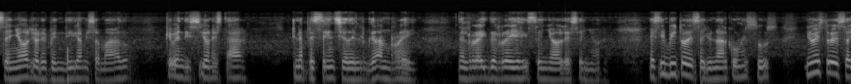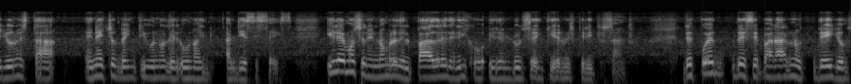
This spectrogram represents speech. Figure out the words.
Señor, yo les bendiga, mis amados. Qué bendición estar en la presencia del gran Rey, del Rey de Reyes y Señor de Señores. Les invito a desayunar con Jesús y nuestro desayuno está en Hechos 21 del 1 al 16. Y leemos en el nombre del Padre, del Hijo y del dulce y tierno Espíritu Santo. Después de separarnos de ellos,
